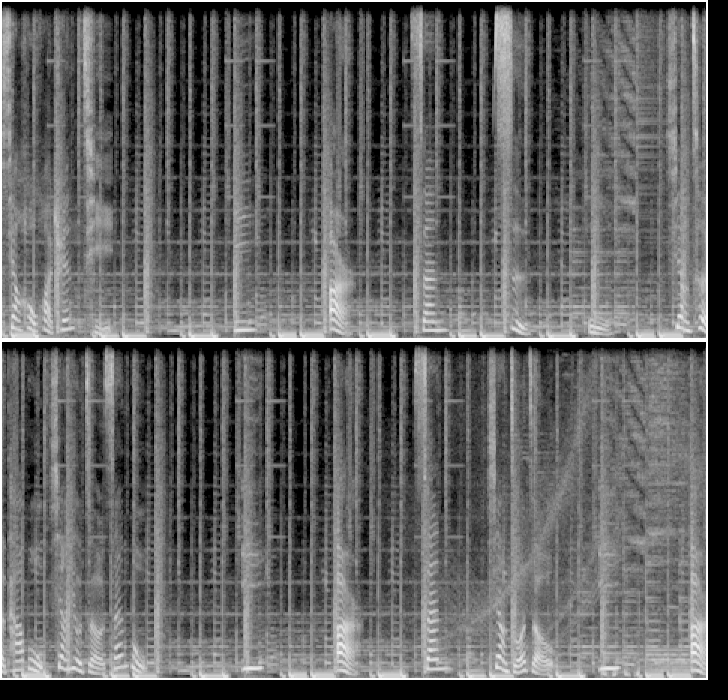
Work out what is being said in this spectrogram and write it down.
向后画圈，起，一、二、三、四、五。向侧踏步，向右走三步。二、三，向左走，一、二、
